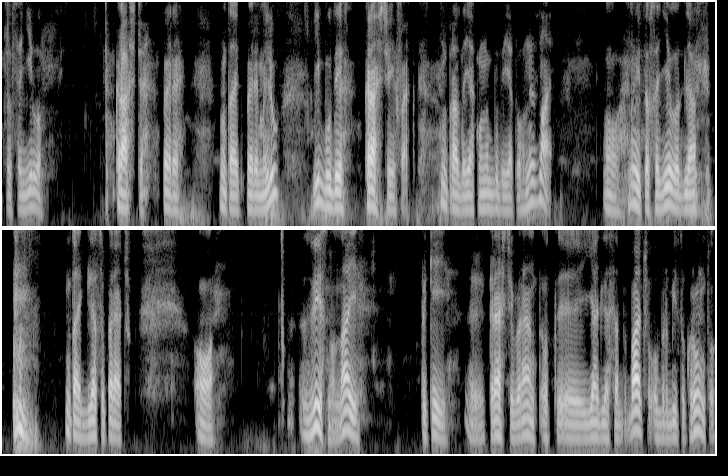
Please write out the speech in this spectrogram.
це все діло краще пере, ну, так як перемелю, і буде кращий ефект. Ну, правда, як воно буде, я того не знаю. О, ну і це все діло для, ну, так, для суперечок. О, звісно, най такий е, кращий варіант, от е, я для себе бачу обробіток ґрунту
